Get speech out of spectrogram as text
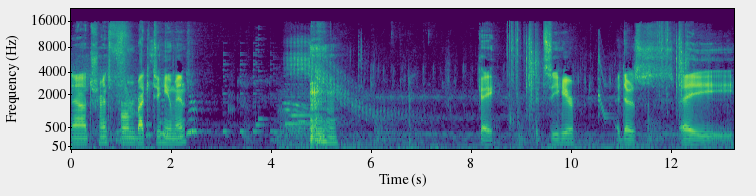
Now transform back to human. okay. Let's see here. If there's a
